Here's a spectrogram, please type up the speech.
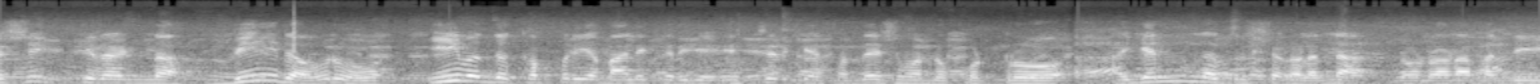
ಶಶಿ ಕಿರಣ್ ಬೀರ್ ಅವರು ಈ ಒಂದು ಕಂಪನಿಯ ಮಾಲೀಕರಿಗೆ ಎಚ್ಚರಿಕೆಯ ಸಂದೇಶವನ್ನು ಕೊಟ್ಟರು ಎಲ್ಲ ದೃಶ್ಯಗಳನ್ನ ನೋಡೋಣ ಬನ್ನಿ.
